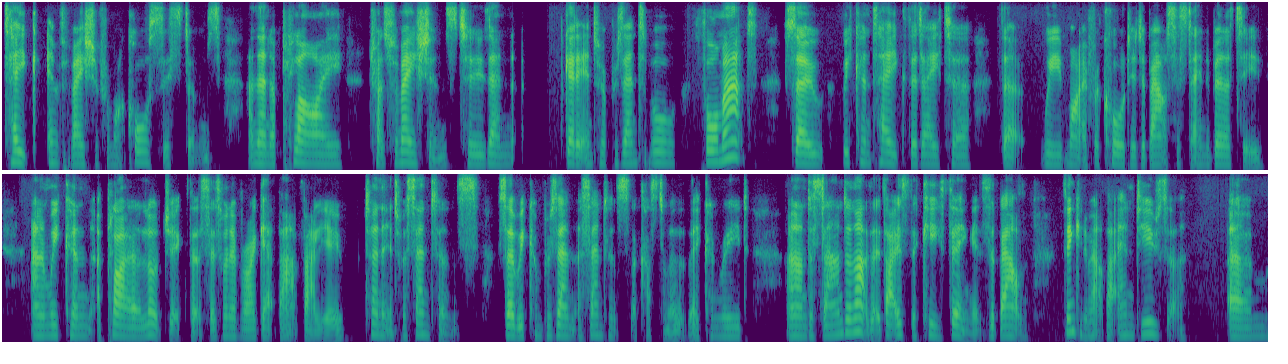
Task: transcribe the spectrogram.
take information from our core systems and then apply transformations to then get it into a presentable format. So we can take the data that we might have recorded about sustainability and we can apply a logic that says whenever I get that value, turn it into a sentence. So we can present a sentence to the customer that they can read and understand. And that that is the key thing. It's about thinking about that end user um,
